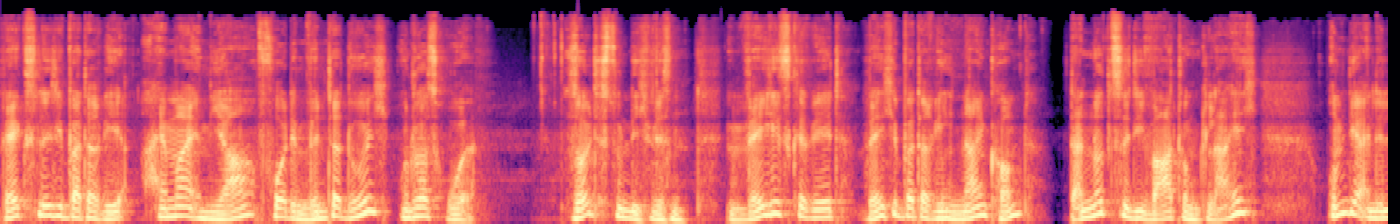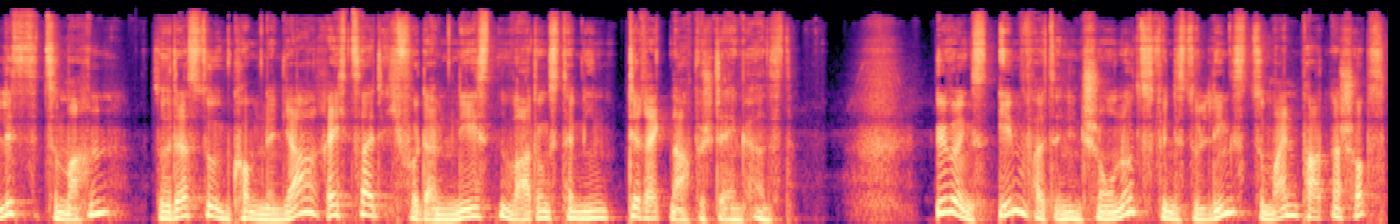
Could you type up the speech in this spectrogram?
wechsle die Batterie einmal im Jahr vor dem Winter durch und du hast Ruhe. Solltest du nicht wissen, welches Gerät welche Batterie hineinkommt, dann nutze die Wartung gleich, um dir eine Liste zu machen, sodass du im kommenden Jahr rechtzeitig vor deinem nächsten Wartungstermin direkt nachbestellen kannst. Übrigens, ebenfalls in den Shownotes findest du Links zu meinen Partnershops,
